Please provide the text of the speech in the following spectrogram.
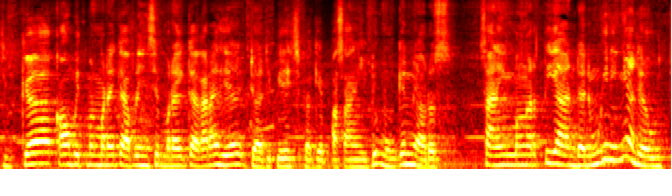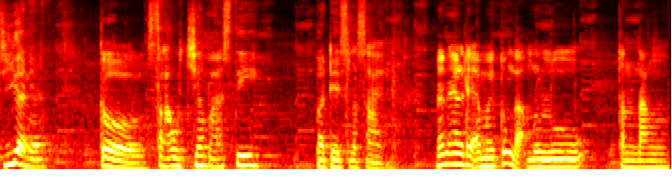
juga komitmen mereka, prinsip mereka karena dia sudah dipilih sebagai pasangan hidup mungkin harus saling pengertian dan mungkin ini adalah ujian ya. tuh Setelah ujian pasti badai selesai. dan LDM itu nggak melulu tentang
